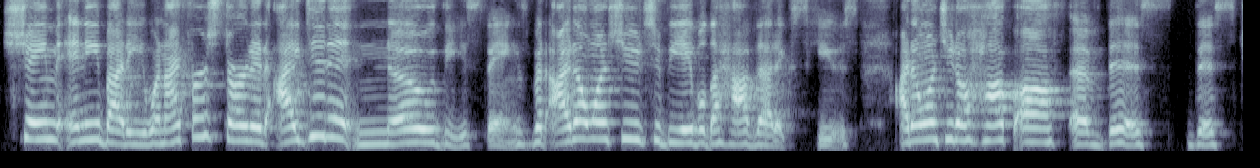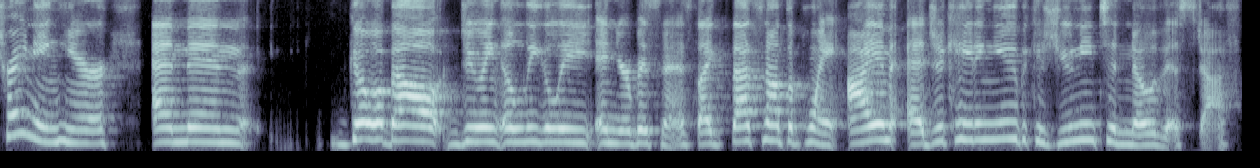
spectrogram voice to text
shame anybody. When I first started, I didn't know these things, but I don't want you to be able to have that excuse. I don't want you to hop off of this this training here and then go about doing illegally in your business. Like, that's not the point. I am educating you because you need to know this stuff.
